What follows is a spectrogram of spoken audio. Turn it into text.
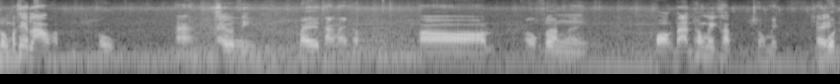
ส่งประเทศลาวครับ โอ้อ่าไคโอติ ไปทางไหนครับเอ่อออกส่ทางงไหนออกด่านช่องเม็กครับ ช่องเม็กใช่บน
